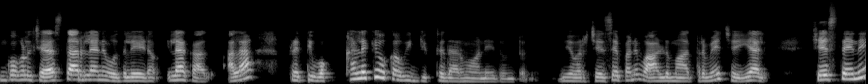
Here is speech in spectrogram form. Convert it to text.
ఇంకొకరు చేస్తారులే అని వదిలేయడం ఇలా కాదు. అలా ప్రతి ఒక్కళ్ళకి ఒక విద్యుక్త ధర్మం అనేది ఉంటుంది. ఎవరు చేసే పని వాళ్ళు మాత్రమే చెయ్యాలి. చేస్తేనే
